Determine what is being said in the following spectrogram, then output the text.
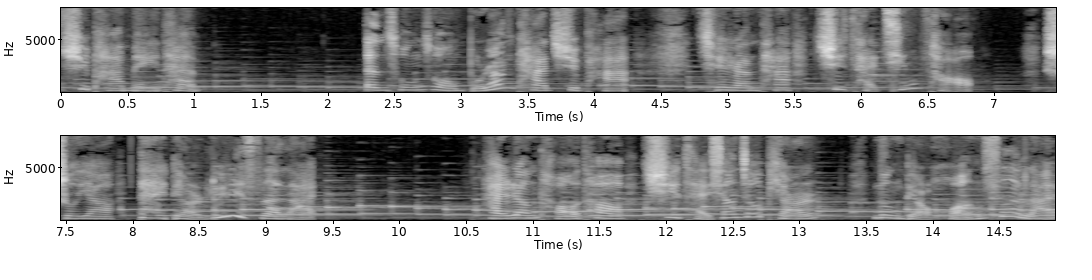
去爬煤炭。但聪聪不让他去爬，却让他去采青草，说要带点绿色来，还让淘淘去采香蕉皮儿，弄点黄色来。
